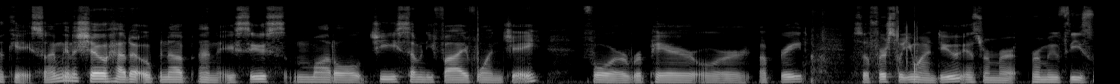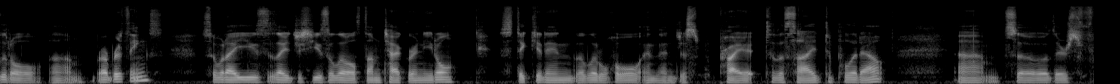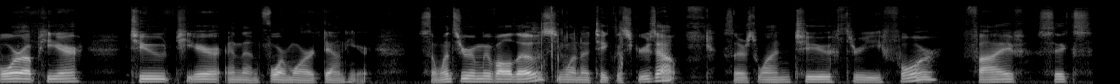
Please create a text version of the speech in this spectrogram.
Okay, so I'm going to show how to open up an Asus model G751J for repair or upgrade. So first what you want to do is remo remove these little um, rubber things. So what I use is I just use a little thumbtack or needle, stick it in the little hole, and then just pry it to the side to pull it out. Um, so there's four up here, two here, and then four more down here. So once you remove all those, you want to take the screws out. So there's one, two, three, four, five, six,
